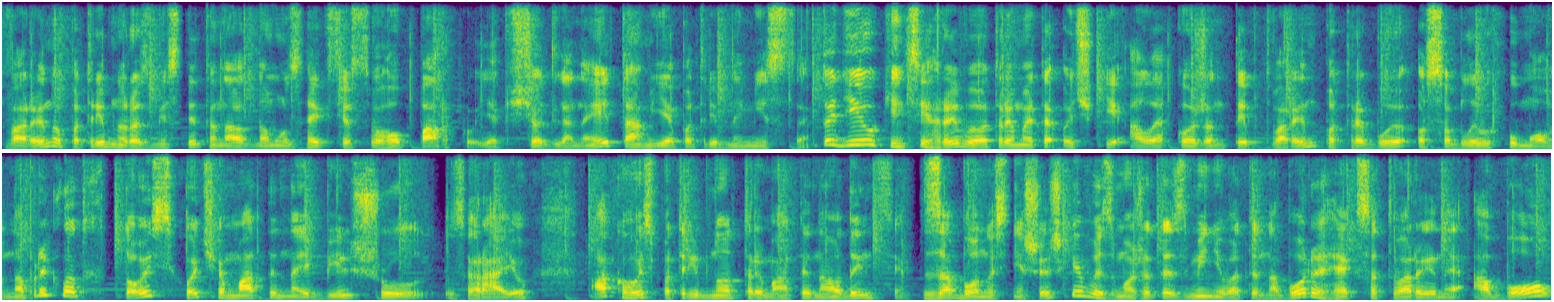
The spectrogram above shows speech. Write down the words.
Тварину потрібно розмістити на одному з гексів свого парку, якщо для неї там є потрібне місце. Тоді у кінці гри ви отримаєте очки, але кожен тип тварин потребує особливих умов. Наприклад, хтось хоче мати найбільшу зграю, а когось потрібно тримати наодинці. За бонусні шишки ви зможете змінювати набори гекса тварини або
